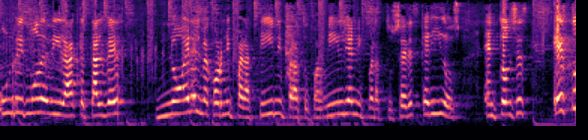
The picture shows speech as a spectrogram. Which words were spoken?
un ritmo de vida que tal vez no era el mejor ni para ti, ni para tu familia, ni para tus seres queridos. Entonces, esto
